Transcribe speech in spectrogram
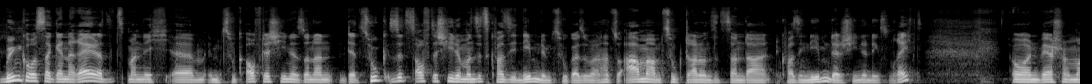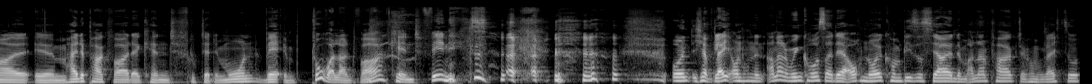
Wing Coaster generell, da sitzt man nicht ähm, im Zug auf der Schiene, sondern der Zug sitzt auf der Schiene, man sitzt quasi neben dem Zug. Also man hat so Arme am Zug dran und sitzt dann da quasi neben der Schiene, links und rechts. Und wer schon mal im Heidepark war, der kennt Flug der Dämonen. Wer im Toverland war, kennt Phoenix. und ich habe gleich auch noch einen anderen Wing Coaster, der auch neu kommt dieses Jahr in dem anderen Park, da kommen wir gleich zu.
